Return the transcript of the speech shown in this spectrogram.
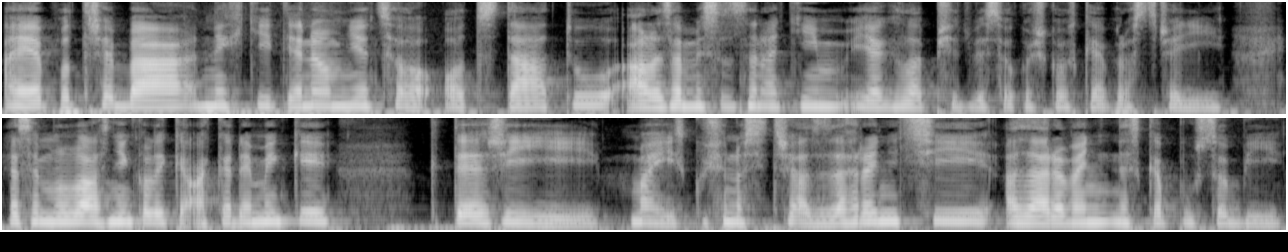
a je potřeba nechtít jenom něco od státu, ale zamyslet se nad tím, jak zlepšit vysokoškolské prostředí. Já jsem mluvila s několika akademiky, kteří mají zkušenosti třeba ze zahraničí a zároveň dneska působí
